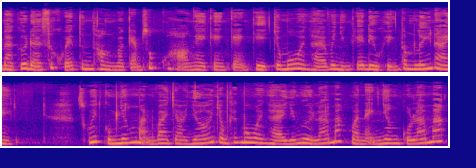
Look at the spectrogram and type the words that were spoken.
mà cứ để sức khỏe tinh thần và cảm xúc của họ ngày càng cạn kiệt trong mối quan hệ với những kẻ điều khiển tâm lý này. Squid cũng nhấn mạnh vai trò giới trong các mối quan hệ giữa người lá mắt và nạn nhân của lá mắt,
